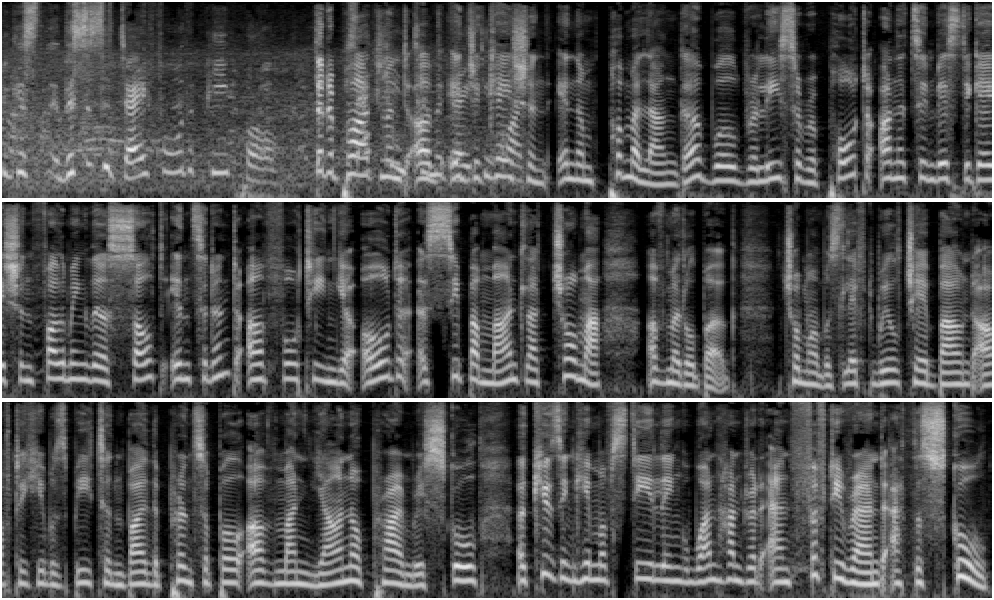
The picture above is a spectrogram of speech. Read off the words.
because this is a day for the people. The Department of Education in Mpumalanga will release a report on its investigation following the assault incident of 14-year-old Sipamandla Choma of Middelburg. Choma was left wheelchair bound after he was beaten by the principal of Manyano Primary School, accusing him of stealing 150 rand at the school.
